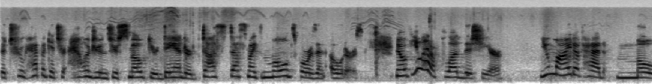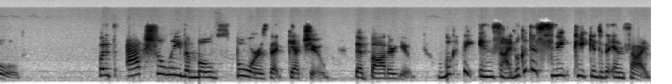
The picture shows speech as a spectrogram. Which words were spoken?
the true HEPA gets your allergens, your smoke, your dander, dust, dust mites, mold spores, and odors. Now, if you had a flood this year, you might have had mold, but it's actually the mold spores that get you, that bother you. Look at the inside. Look at this sneak peek into the inside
